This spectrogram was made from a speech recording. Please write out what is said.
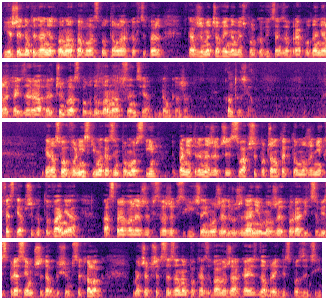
Jeszcze jedno pytanie od pana Pawła z portalu arkowcy.pl. W kadrze meczowej na mecz w Polkowicach zabrakło Daniela Kajzera. E, Czym była spowodowana absencja bramkarza? Kontuzją. Jarosław Woliński, magazyn Pomorski. Panie trenerze, czy słabszy początek to może nie kwestia przygotowania, a sprawa leży w sferze psychicznej? Może drużyna nie może poradzić sobie z presją, przydałby się psycholog. Mecze przed sezonem pokazywały, że Arka jest w dobrej dyspozycji.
